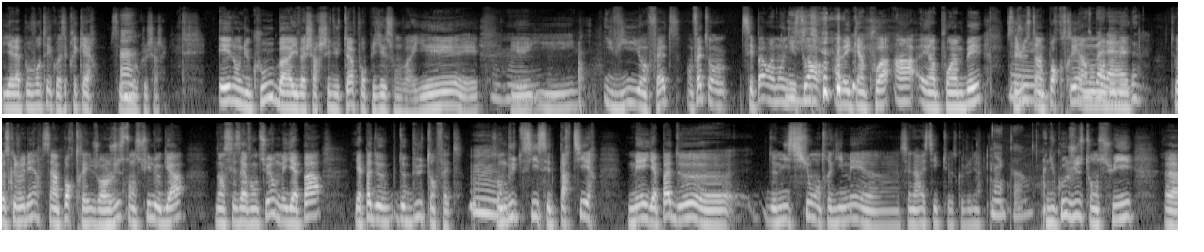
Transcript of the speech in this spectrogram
il y a la pauvreté quoi c'est précaire c'est le Ah. mot que je cherchais et donc du coup bah il va chercher du taf pour payer son loyer et, Mhm. et il, il vit en fait en fait c'est pas vraiment une histoire avec un point A et un point B c'est Ouais. juste un portrait à un moment donné tu vois ce que je veux dire? C'est un portrait. Genre juste on suit le gars dans ses aventures, mais il n'y a pas, y a pas de, de but en fait. Mm. Son but si c'est de partir, mais il n'y a pas de, euh, de mission entre guillemets euh, scénaristique. Tu vois ce que je veux dire? D'accord. Du coup juste on suit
